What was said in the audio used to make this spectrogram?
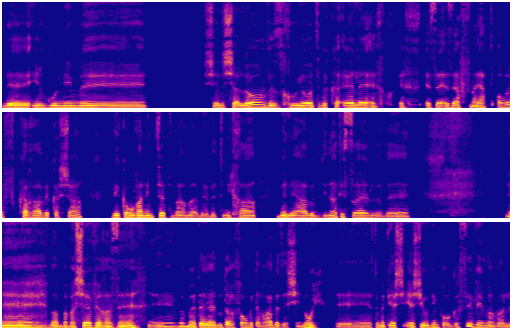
לארגונים אה, של שלום וזכויות וכאלה, איך, איך, איזה, איזה הפניית עורף קרה וקשה, והיא כמובן נמצאת בתמיכה מלאה במדינת ישראל וב... אה, בשבר הזה, אה, באמת היהדות הרפורמית עברה בזה שינוי. אה, זאת אומרת, יש, יש יהודים פרוגרסיביים, אבל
